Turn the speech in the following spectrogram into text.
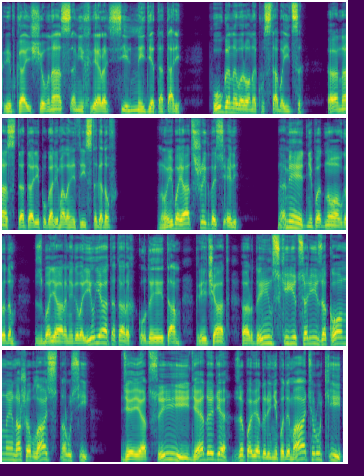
крепка еще в нас самих вера, сильный де татари. Пугана ворона куста боится, а нас татари пугали мало не триста годов. Ну и боятся шик досели. На медне под Новгородом с боярами говорил я о татарах, куда и там, кричат, ордынские цари законные, наша власть на Руси. Де и отцы, и деды заповедали не подымать руки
